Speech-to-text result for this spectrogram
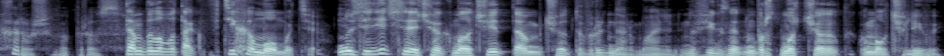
Хороший вопрос. Там было вот так, в тихом омуте. Ну, сидит себе, человек молчит, там что-то вроде нормально. Ну, фиг знает. Ну, просто, может, человек такой молчаливый.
